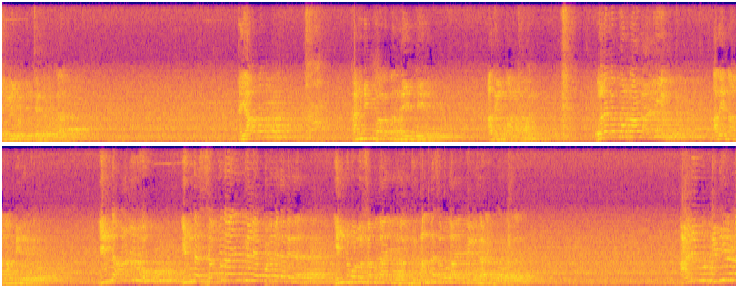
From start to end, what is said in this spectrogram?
சொல்லிவிட்டு சென்று விட்டார் கண்டிப்பாக வந்தே தீரும். அதில் மாற்றம் உலகம் ஒரு நாள் அதை நாம் நம்பி இருக்கிறோம் இந்த அழிவு இந்த சமுதாயத்தில் ஏற்படுமே தவிர இன்னும் ஒரு சமுதாயம் வந்து அந்த சமுதாயத்தில் இருந்து அழிவு அழிவு திடீரென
